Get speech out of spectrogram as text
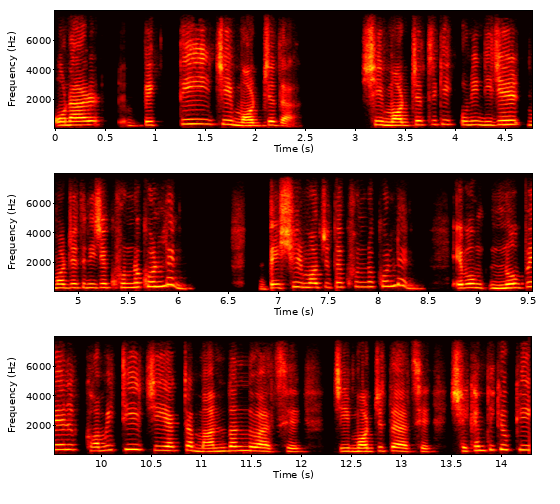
ওনার ব্যক্তি যে মর্যাদা সেই মর্যাদা কি উনি নিজের মর্যাদা নিজে ক্ষুণ্ণ করলেন? দেশের মর্যাদা ক্ষুণ্ণ করলেন? এবং নোবেল কমিটির যে একটা মানদণ্ড আছে, যে মর্যাদা আছে, সেখান থেকেও কি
